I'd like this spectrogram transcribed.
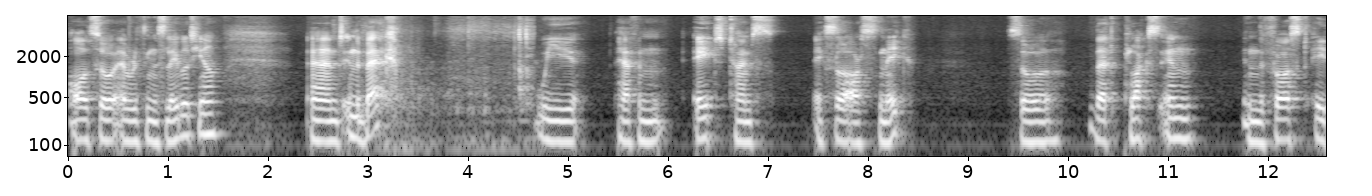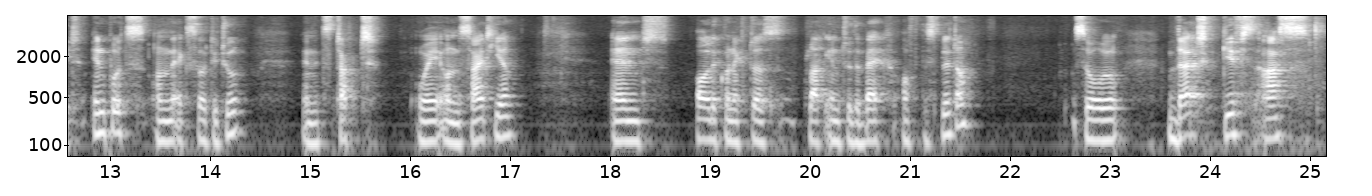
Also everything is labeled here. And in the back we have an 8 times XLR snake. So that plugs in in the first 8 inputs on the X32 and it's tucked away on the side here. And all the connectors plug into the back of the splitter. So that gives us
